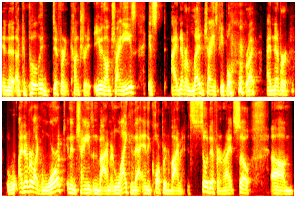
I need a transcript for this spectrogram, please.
in a, a, completely different country. Even though I'm Chinese, it's I've never led Chinese people, right? I've never I never like worked in a Chinese environment like that in a corporate environment. It's so different, right? So um,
